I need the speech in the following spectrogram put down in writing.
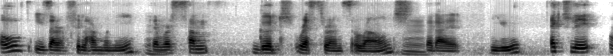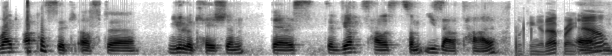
old Isar Philharmonie, mm-hmm. there were some good restaurants around mm. that I knew. Actually, right opposite of the new location, there's the Wirtshaus zum Isartal. Looking it up right um, now.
